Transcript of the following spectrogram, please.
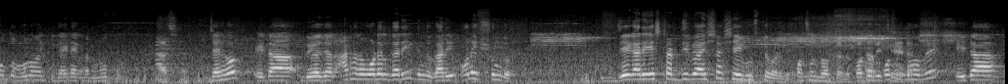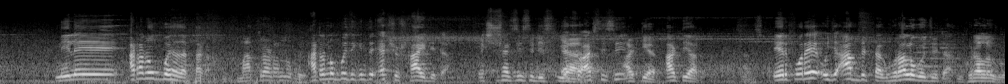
মতো মনে হয় কি গাড়িটা একবার নতুন। আচ্ছা। যাই হোক এটা দুই হাজার আঠারো মডেল গাড়ি কিন্তু গাড়ি অনেক সুন্দর। যে গাড়ি স্টার্ট দিবে আইসা সেই বুঝতে পারবে। পছন্দ হতে হবে। কত পছন্দ হবে এটা নিলে আটানব্বই হাজার টাকা। মাত্র আটানব্বই? আটানব্বইতে কিন্তু একশো ষাট এটা। একশো ষাট সিসি একশো আট সিসি আরটিআর আরটিআর এরপরে ওই যে আপডেটটা ঘোরা লোগো যেটা। ঘোরা লোগো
